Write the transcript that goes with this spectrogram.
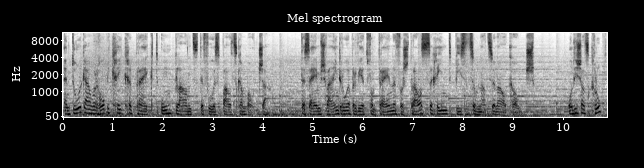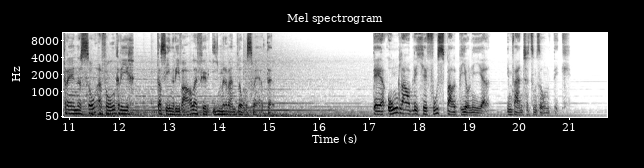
Ein Thurgauer Hobbykicker prägt unplant den Fußball zu Kambodscha. Der Sam Schweingruber wird vom Trainer von Strassenkind bis zum Nationalcoach. Und ist als Clubtrainer so erfolgreich, dass ihn Rivalen für immer loswerden. Der unglaubliche Fußballpionier im Fenster zum Sonntag.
